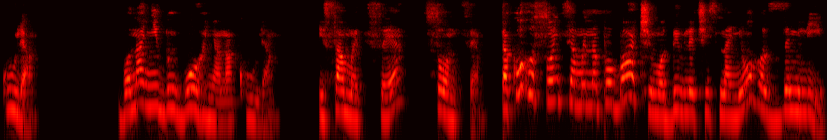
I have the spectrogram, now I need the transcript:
куля. Вона ніби вогняна куля. І саме це сонце. Такого сонця ми не побачимо, дивлячись на нього з землі.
